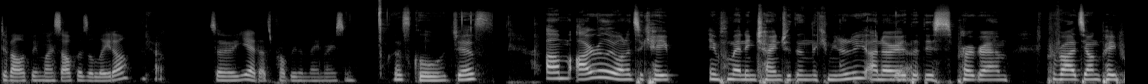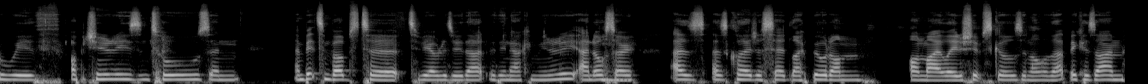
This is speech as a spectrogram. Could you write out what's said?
developing myself as a leader. Yeah. So yeah, that's probably the main reason. That's cool. Jess? Um, I really wanted to keep implementing change within the community. I know Yeah. that this program provides young people with opportunities and tools and and bits and bobs to to be able to do that within our community, and also as as Claire just said, like build on on my leadership skills and all of that because I'm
